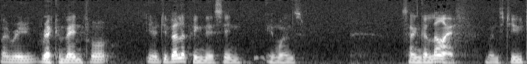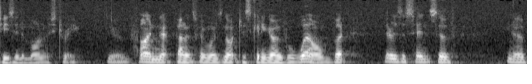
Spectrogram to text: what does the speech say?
I really recommend for you know developing this in in one's sangha life, one's duties in a monastery. You know, finding that balance where one's not just getting overwhelmed, but there is a sense of you know,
